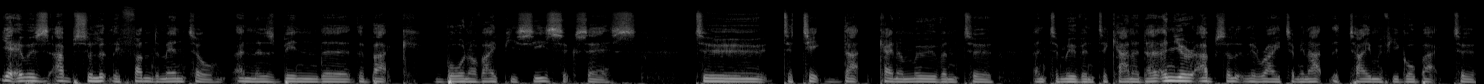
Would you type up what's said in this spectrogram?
yeah, it was absolutely fundamental, and has been the the backbone of IPC's success to to take that kind of move and to and to move into Canada. And you're absolutely right. I mean, at the time, if you go back to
